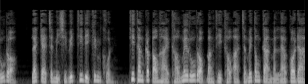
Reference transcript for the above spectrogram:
รู้หรอก และแกจะมีชีวิตที่ดีขึ้นคน ที่ทำกระเป๋าหายเขาไม่รู้หรอกบางทีเขาอาจจะไม่ต้องการมันแล้วก็ได้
